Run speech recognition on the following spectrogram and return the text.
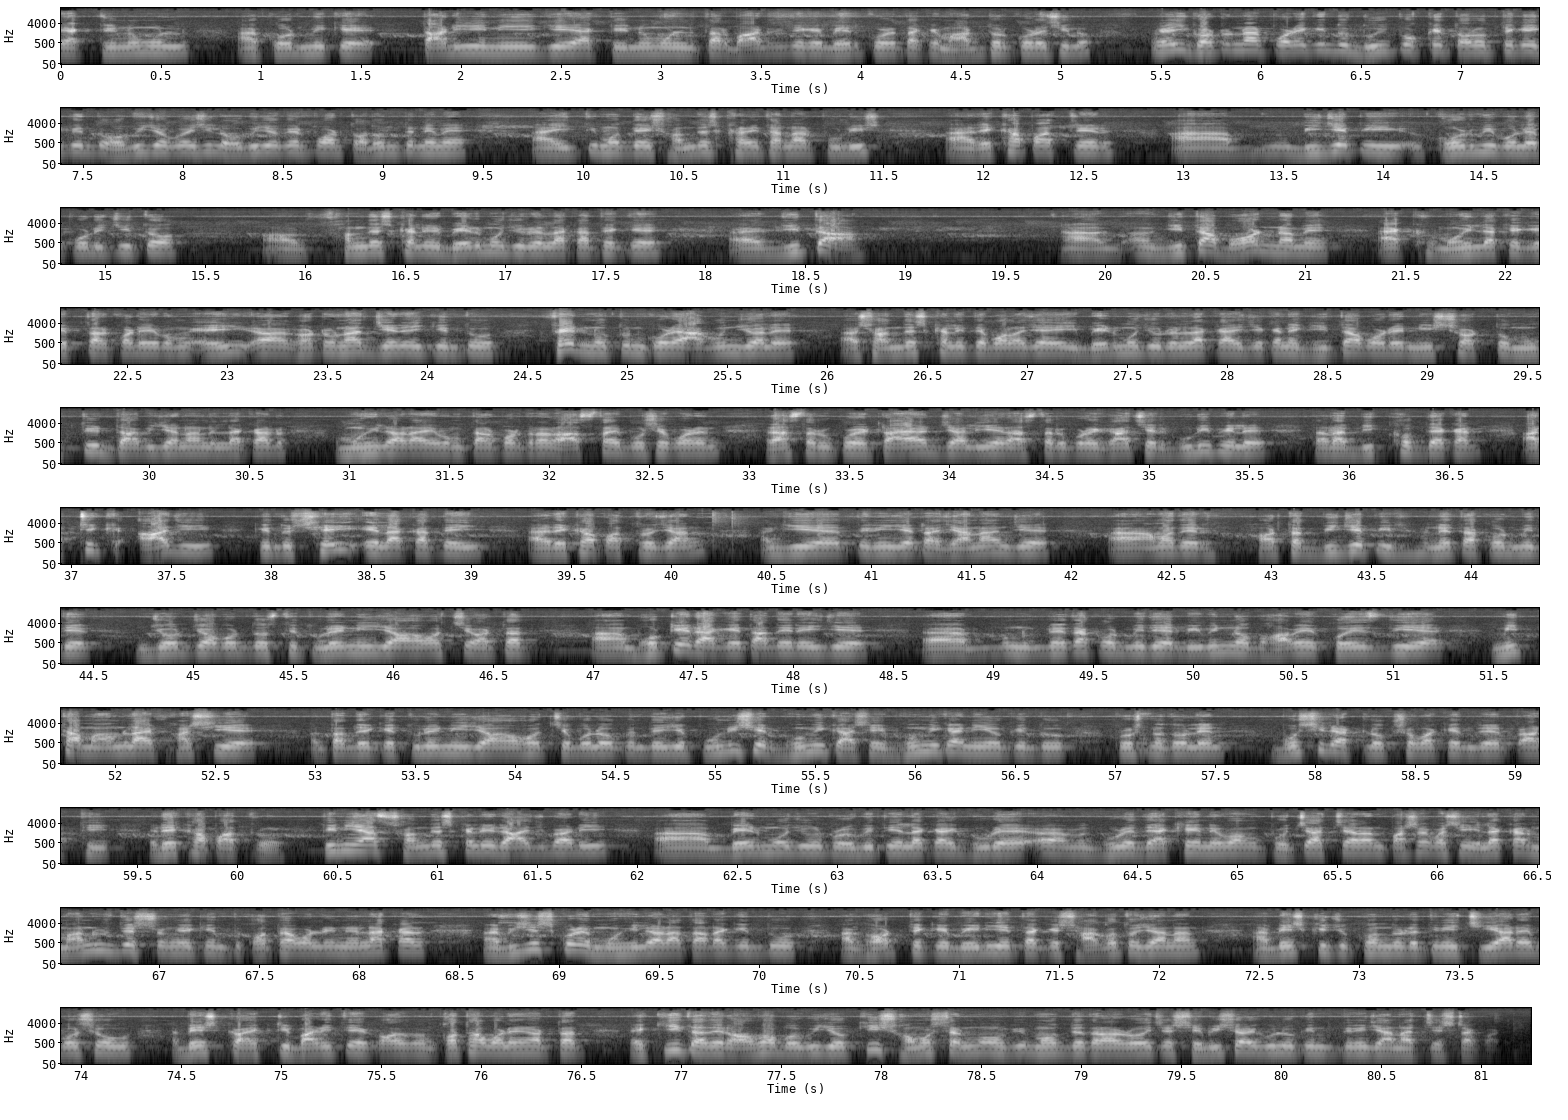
এক তৃণমূল কর্মীকে তাড়িয়ে নিয়ে গিয়ে এক তৃণমূল নেতার বাড়ি থেকে বের করে তাকে মারধর করেছিল। এই ঘটনার পরে কিন্তু দুই পক্ষের তরফ থেকে কিন্তু অভিযোগ হয়েছিল। অভিযোগের পর তদন্তে নেমে ইতিমধ্যে সন্দেশখালী থানার পুলিশ আহ, রেখাপাত্রের বিজেপি কর্মী বলে পরিচিত সন্দেশখালীর বেড়মজুর এলাকা থেকে গীতা গীতা বর নামে এক মহিলাকে গ্রেপ্তার করে এবং এই ঘটনার জেরেই কিন্তু ফের নতুন করে আগুন জ্বলে। সন্দেশখালিতে বলা যায় এই বেড়মজুর এলাকায় যেখানে গীতা বরের নিঃশর্ত মুক্তির দাবি জানান এলাকার মহিলারা এবং তারপর তারা রাস্তায় বসে পড়েন। রাস্তার উপরে টায়ার জ্বালিয়ে রাস্তার উপরে গাছের গুড়ি ফেলে তারা বিক্ষোভ দেখান। আর ঠিক আজই কিন্তু সেই এলাকাতেই আহ, রেখাপাত্র যান। গিয়ে তিনি যেটা জানান যে আমাদের অর্থাৎ বিজেপির নেতাকর্মীদের জোর জবরদস্তি তুলে নিয়ে যাওয়া হচ্ছে। অর্থাৎ ভোটের আগে তাদের এই যে নেতাকর্মীদের বিভিন্নভাবে খোঁজ দিয়ে মিথ্যা মামলায় ফাঁসিয়ে তাদেরকে তুলে নিয়ে যাওয়া হচ্ছে বলেও কিন্তু এই যে পুলিশের ভূমিকা, সেই ভূমিকা নিয়েও কিন্তু প্রশ্ন তোলেন বসিরহাট লোকসভা কেন্দ্রের প্রার্থী রেখা পাত্র। তিনি আজ সন্দেশখালী, রাজবাড়ি বেড়মজুর প্রভৃতি এলাকায় ঘুরে ঘুরে দেখেন এবং প্রচার চালান। পাশাপাশি এলাকার মানুষদের সঙ্গে কিন্তু কথা বলেন। এলাকার বিশেষ করে মহিলারা, তারা কিন্তু ঘর থেকে বেরিয়ে তাকে স্বাগত জানান। বেশ কিছুক্ষণ ধরে তিনি চেয়ারে বসেও বেশ কয়েকটি বাড়িতে কথা বলেন। অর্থাৎ কী তাদের অভাব, অভিযোগ, কী সমস্যার মধ্যে তারা রয়েছে সে বিষয়গুলো কিন্তু তিনি জানার চেষ্টা করেন।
